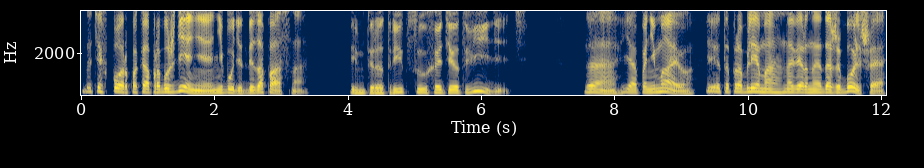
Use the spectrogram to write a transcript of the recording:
До тех пор, пока пробуждение не будет безопасно. Императрицу хотят видеть. Да, я понимаю. И эта проблема, наверное, даже большая.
